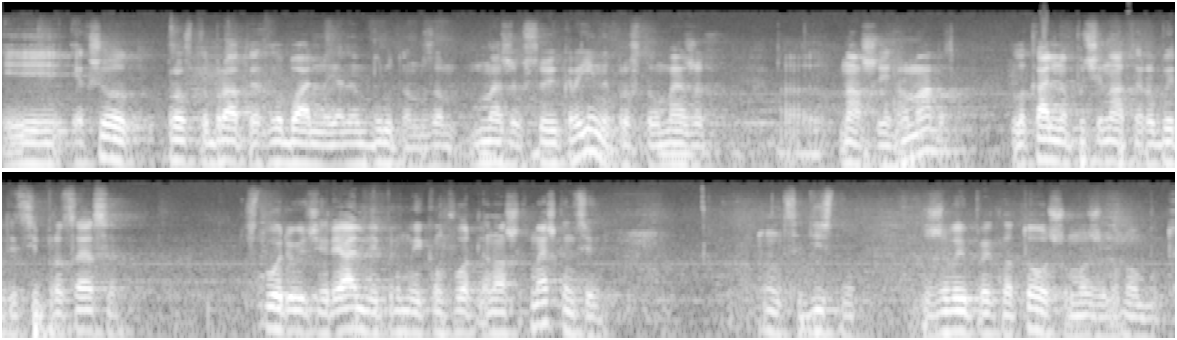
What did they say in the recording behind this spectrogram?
І якщо просто брати глобально, я не беру там за в межах всієї країни, просто в межах е, нашої громади, локально починати робити ці процеси, створюючи реальний прямий комфорт для наших мешканців, це дійсно живий приклад того, що може воно бути.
